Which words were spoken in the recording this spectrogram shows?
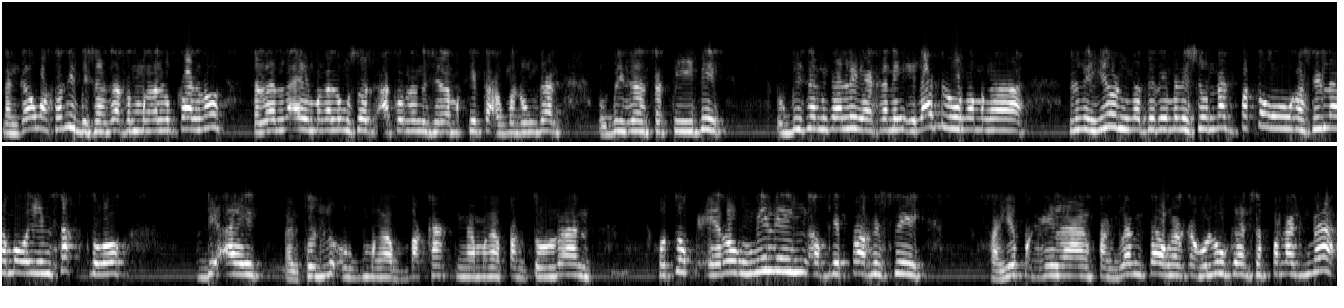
nanggawas na ni bisan sa atong mga lokal no sa lalaing mga lungsod ato na ni sila makita og madunggan ug bisan sa TV ug bisan gali ang kaning ilado nga mga relihiyon nga denominasyon nagpatuo nga sila mo insakto. Di ay nagtudlo og mga bakak nga mga pagtulunan hutok erong meaning of the prophecy. Sayo pangilang paglantaw nga kahulugan sa panagna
